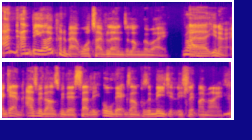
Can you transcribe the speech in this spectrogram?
and and being open about what I've learned along the way. Right. Uh, you know, again, as with Answer Me This, sadly, all the examples immediately slip my mind.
